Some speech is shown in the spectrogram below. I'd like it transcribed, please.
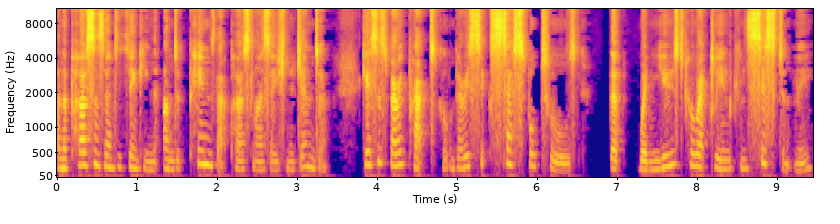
And the person-centred thinking that underpins that personalisation agenda gives us very practical and very successful tools that, when used correctly and consistently,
